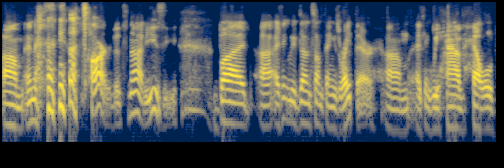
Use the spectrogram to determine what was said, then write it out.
Um, and it's hard. It's not easy, but uh, I think we've done some things right there. Um, I think we have held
